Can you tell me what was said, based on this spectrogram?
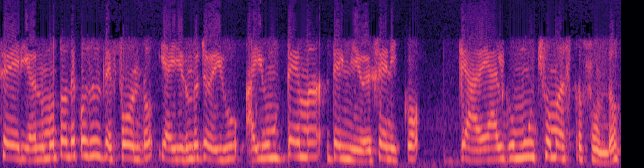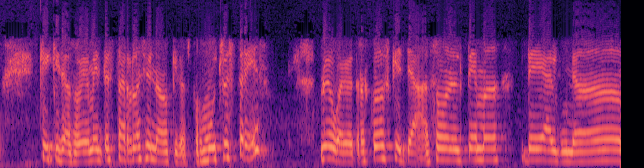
se derivan un montón de cosas de fondo y ahí es donde yo digo, hay un tema del miedo escénico ya de algo mucho más profundo que quizás obviamente está relacionado quizás por mucho estrés. Luego hay otras cosas que ya son el tema de alguna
